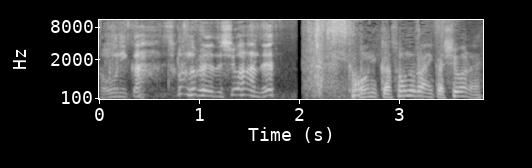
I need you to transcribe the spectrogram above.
더우니까 손으로 해도 시원한데? 더우니까 손으로 하니까 시원해.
